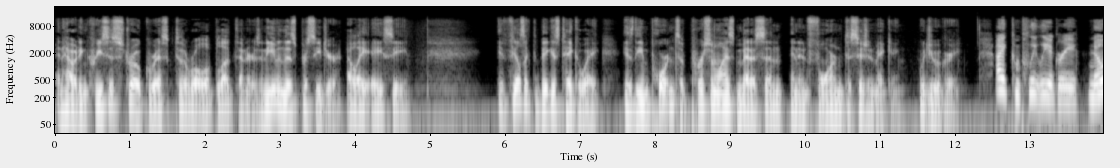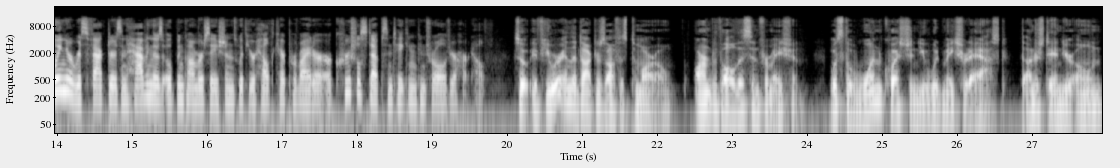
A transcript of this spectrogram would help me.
and how it increases stroke risk to the role of blood thinners and even this procedure, LAAC. It feels like the biggest takeaway is the importance of personalized medicine and informed decision-making. Would you agree? I completely agree. Knowing your risk factors and having those open conversations with your healthcare provider are crucial steps in taking control of your heart health. So if you were in the doctor's office tomorrow, armed with all this information, what's the one question you would make sure to ask to understand your own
